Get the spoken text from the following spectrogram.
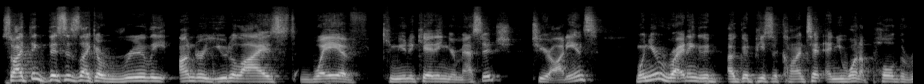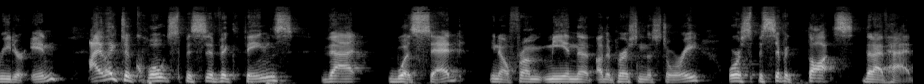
So I think this is like a really underutilized way of communicating your message to your audience. When you're writing a good, piece of content and you want to pull the reader in, I like to quote specific things that was said you know, from me and the other person in the story or specific thoughts that I've had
